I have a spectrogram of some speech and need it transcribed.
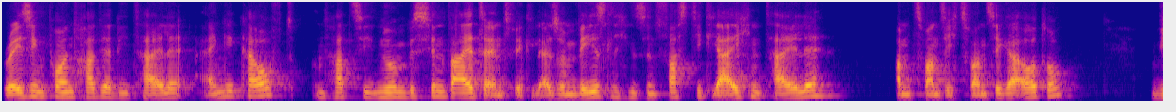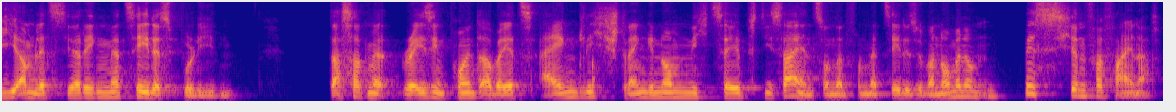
Racing Point hat ja die Teile eingekauft und hat sie nur ein bisschen weiterentwickelt. Also im Wesentlichen sind fast die gleichen Teile am 2020er Auto wie am letztjährigen Mercedes-Boliden. Das hat Racing Point aber jetzt eigentlich streng genommen nicht selbst designt, sondern von Mercedes übernommen und ein bisschen verfeinert.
